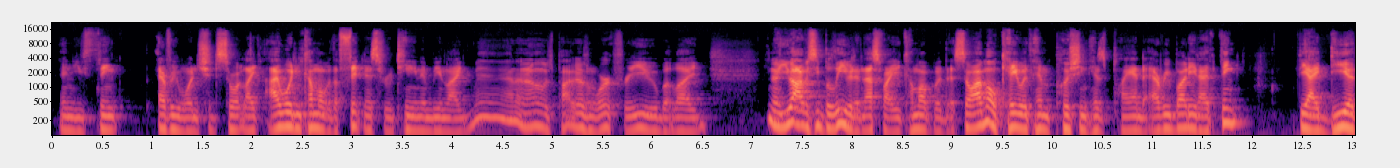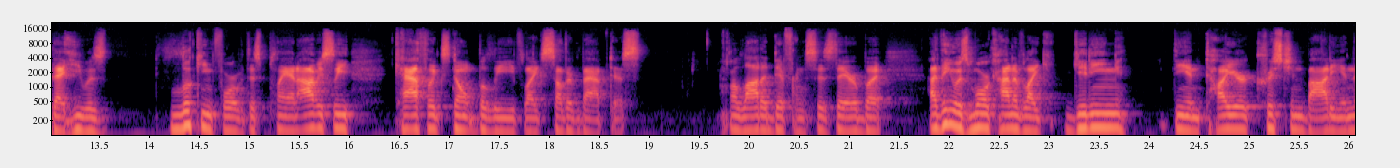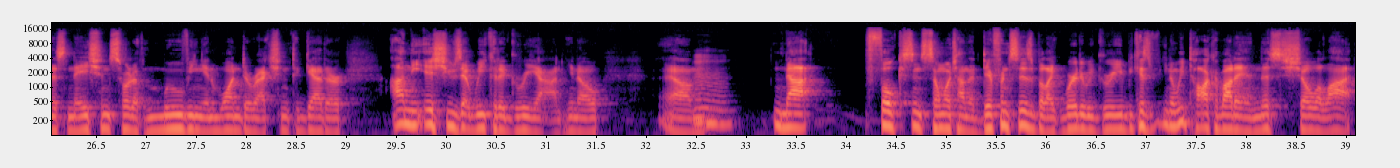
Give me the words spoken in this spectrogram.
and you think everyone should sort like I wouldn't come up with a fitness routine and being like, man, I don't know, it probably doesn't work for you, but like, you know, you obviously believe it and that's why you come up with this. So I'm okay with him pushing his plan to everybody. And I think the idea that he was looking for with this plan. Obviously, Catholics don't believe like Southern Baptists. A lot of differences there, but I think it was more kind of like getting the entire Christian body in this nation sort of moving in one direction together on the issues that we could agree on, you know, um, mm-hmm. not focusing so much on the differences, but like where do we agree? Because, you know, we talk about it in this show a lot.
